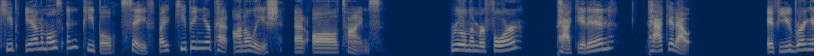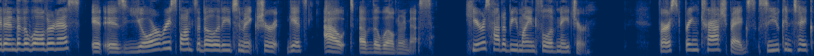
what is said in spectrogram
Keep animals and people safe by keeping your pet on a leash at all times. Rule number four pack it in, pack it out. If you bring it into the wilderness, it is your responsibility to make sure it gets out of the wilderness. Here's how to be mindful of nature. First, bring trash bags so you can take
